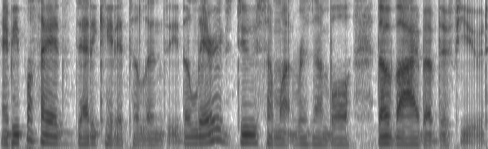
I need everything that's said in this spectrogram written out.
and people say it's dedicated to Lindsay. The lyrics do somewhat resemble the vibe of the feud.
